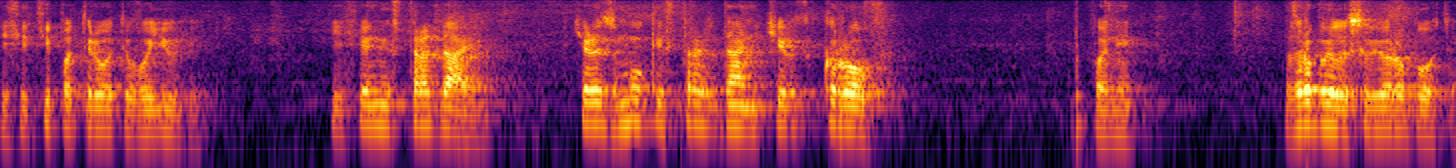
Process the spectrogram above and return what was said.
Якщо ці патріоти воюють, якщо вони страдають через муки страждань, через кров вони зробили свою роботу.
